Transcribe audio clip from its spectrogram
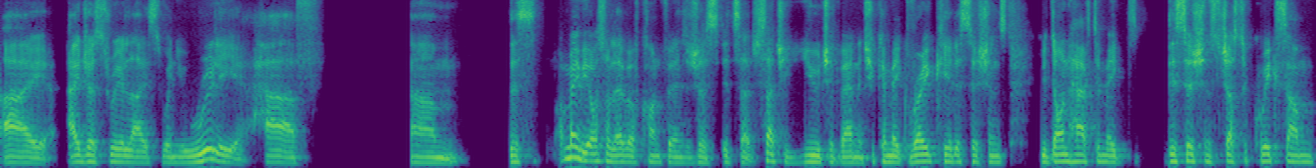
I I just realized when you really have um, this maybe also level of confidence, is just it's such such a huge advantage. You can make very clear decisions. You don't have to make decisions just to quick some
